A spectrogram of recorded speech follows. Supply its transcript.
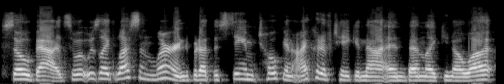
so bad. So it was like lesson learned. But at the same token, I could have taken that and been like, you know what?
